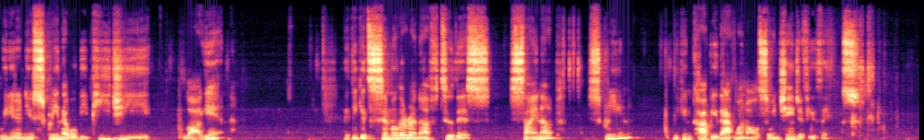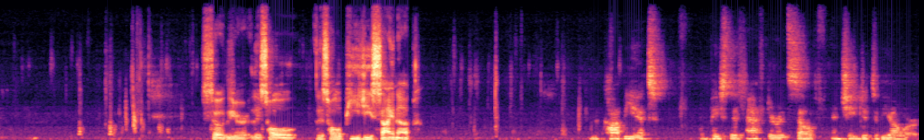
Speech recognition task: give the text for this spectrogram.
We need a new screen that will be PG login. I think it's similar enough to this sign up screen. We can copy that one also and change a few things. So there, this whole this whole PG sign up and copy it and paste it after itself and change it to be our,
